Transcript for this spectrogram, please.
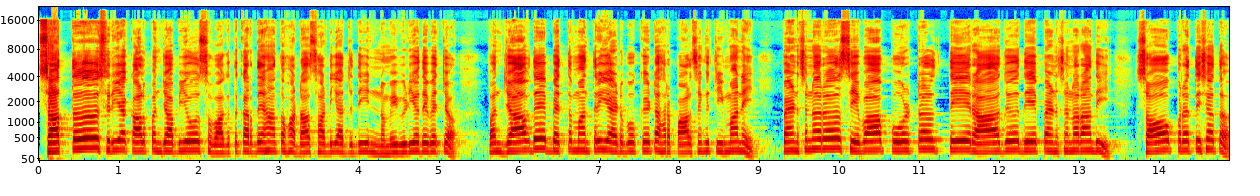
ਸਤਿ ਸ੍ਰੀ ਅਕਾਲ ਪੰਜਾਬੀਓ, ਸਵਾਗਤ ਕਰਦੇ ਹਾਂ ਤੁਹਾਡਾ ਸਾਡੀ ਅੱਜ ਦੀ ਨਵੀਂ ਵੀਡੀਓ ਦੇ ਵਿੱਚ। ਪੰਜਾਬ ਦੇ ਵਿੱਤ ਮੰਤਰੀ ਐਡਵੋਕੇਟ ਹਰਪਾਲ ਸਿੰਘ ਚੀਮਾ ਨੇ ਪੈਨਸ਼ਨਰ ਸੇਵਾ ਪੋਰਟਲ ਤੇ ਰਾਜ ਦੇ ਪੈਨਸ਼ਨਰਾਂ ਦੀ 100%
